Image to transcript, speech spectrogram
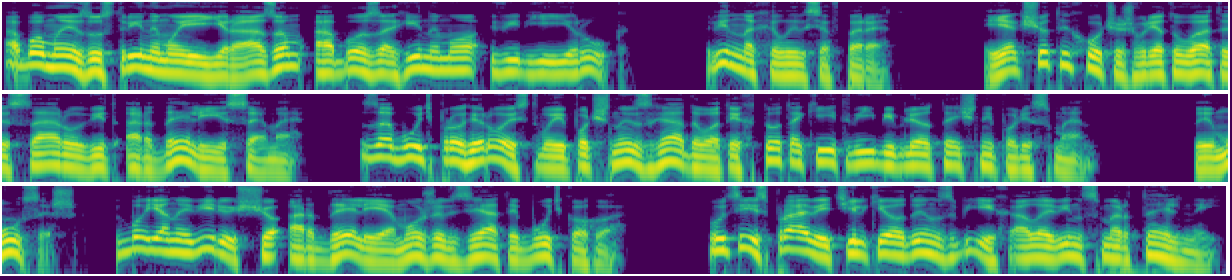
Або ми зустрінемо її разом, або загинемо від її рук. Він нахилився вперед. Якщо ти хочеш врятувати Сару від Арделії, Семе, забудь про геройство і почни згадувати, хто такий твій бібліотечний полісмен. Ти мусиш, бо я не вірю, що Арделія може взяти будь-кого. У цій справі тільки один збіг, але він смертельний.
